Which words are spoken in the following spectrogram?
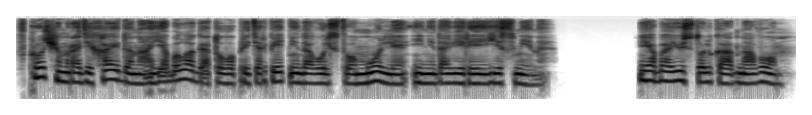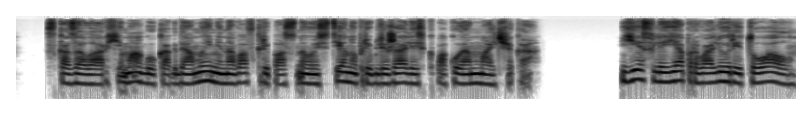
Впрочем, ради Хайдена я была готова претерпеть недовольство Молли и недоверие Ясмины. «Я боюсь только одного», — сказала Архимагу, когда мы, миновав крепостную стену, приближались к покоям мальчика. «Если я провалю ритуал,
